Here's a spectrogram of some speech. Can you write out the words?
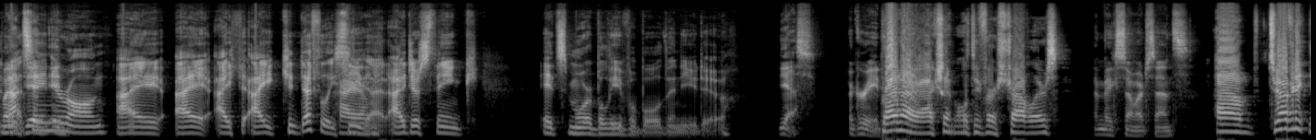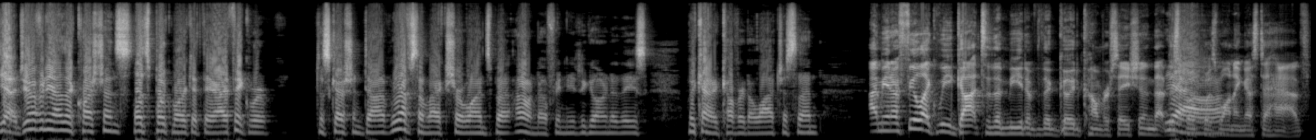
But I'm not did- saying you're it- wrong. I I I th- I can definitely see am. that. I just think it's more believable than you do. Yes. Agreed. Brett and I are actually multiverse travelers. That makes so much sense. Um, do you have any? Yeah, do you have any other questions? Let's bookmark it there. I think we're discussion done. We have some extra ones, but I don't know if we need to go into these. We kind of covered a lot just then. I mean, I feel like we got to the meat of the good conversation that this book was wanting us to have.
